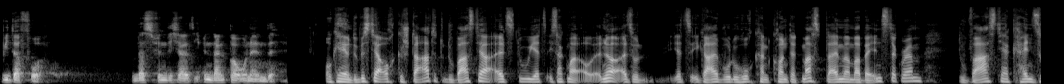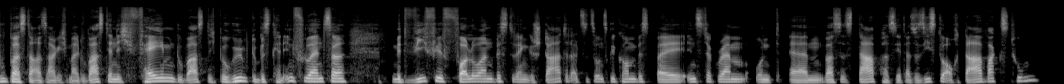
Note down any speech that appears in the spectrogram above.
wie davor. Und das finde ich halt, ich bin dankbar ohne Ende. Okay, und du bist ja auch gestartet. Du warst ja, als du jetzt, ich sag mal, ne, also jetzt egal, wo du Hochkant-Content machst, bleiben wir mal bei Instagram. Du warst ja kein Superstar, sage ich mal. Du warst ja nicht Fame, du warst nicht berühmt, du bist kein Influencer. Mit wie viel Followern bist du denn gestartet, als du zu uns gekommen bist bei Instagram? Und ähm, was ist da passiert? Also siehst du auch da Wachstum?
